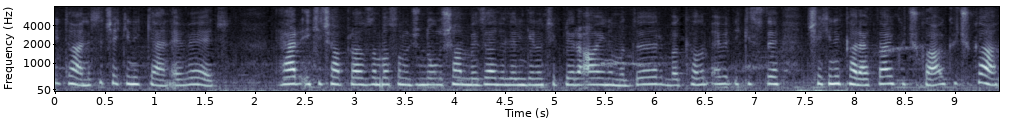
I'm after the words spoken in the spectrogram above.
Bir tanesi çekinik gen. Evet. Her iki çaprazlama sonucunda oluşan bezelyelerin genotipleri aynı mıdır? Bakalım. Evet ikisi de çekinik karakter küçük a küçük a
